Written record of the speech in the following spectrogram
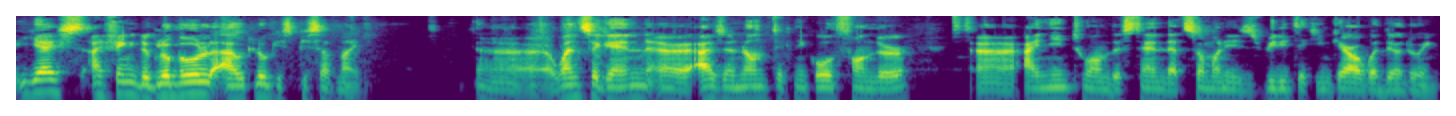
yes i think the global outlook is peace of mind uh, once again uh, as a non-technical founder uh, i need to understand that someone is really taking care of what they're doing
